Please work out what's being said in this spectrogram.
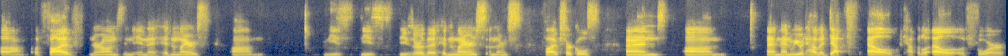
uh, of five neurons in, in the hidden layers. Um, these, these, these are the hidden layers and there's five circles. And, um, and then we would have a depth L, capital L of four,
